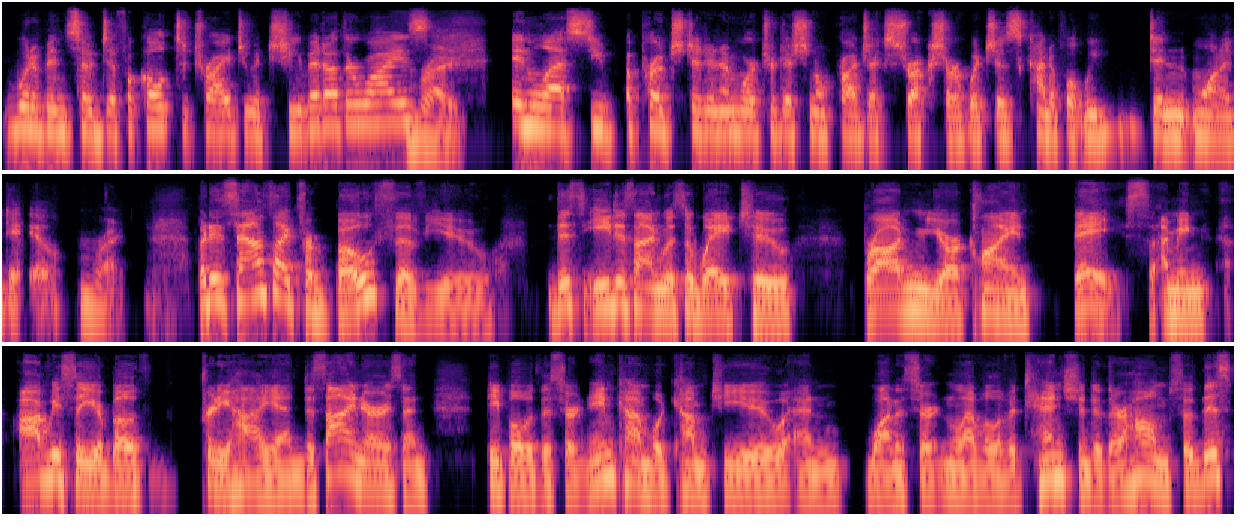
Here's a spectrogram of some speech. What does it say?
would have been so difficult to try to achieve it otherwise right. unless you approached it in a more traditional project structure which is kind of what we didn't want to do. Right. But it sounds like for both of you this e-design was a way to broaden your client base. I mean obviously you're both pretty high end designers and people with a certain income would come to you and want a certain level of attention to their home. So this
